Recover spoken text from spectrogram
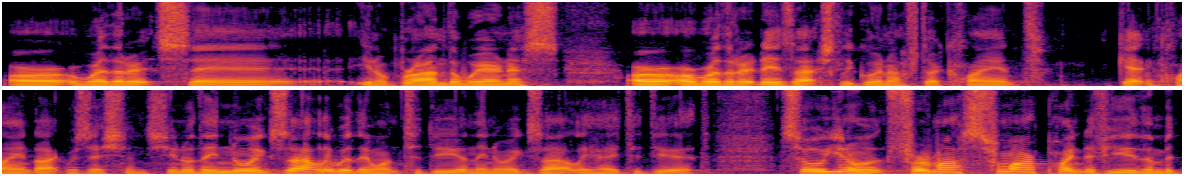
or, or whether it's uh, you know, brand awareness, or, or whether it is actually going after client, getting client acquisitions. You know, they know exactly what they want to do and they know exactly how to do it. So, you know, from us, from our point of view, the,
